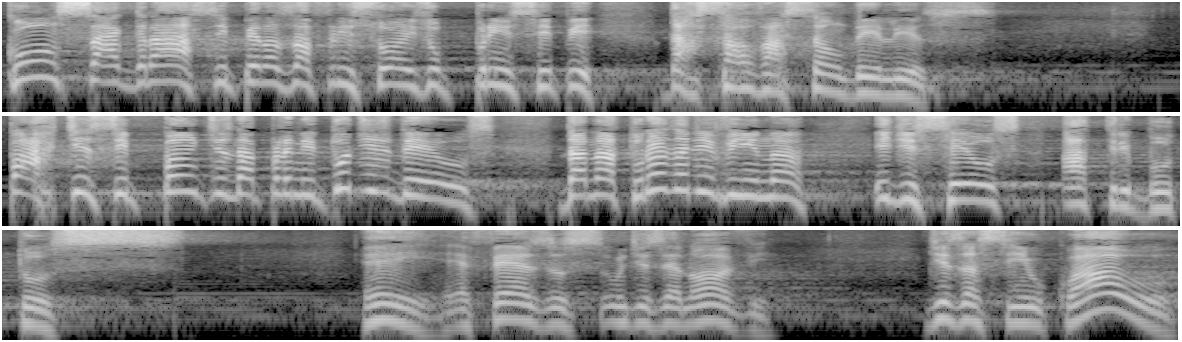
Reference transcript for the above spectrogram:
consagrasse pelas aflições o príncipe da salvação deles. Participantes da plenitude de Deus, da natureza divina e de seus atributos. Ei, Efésios 1,19 diz assim: o qual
